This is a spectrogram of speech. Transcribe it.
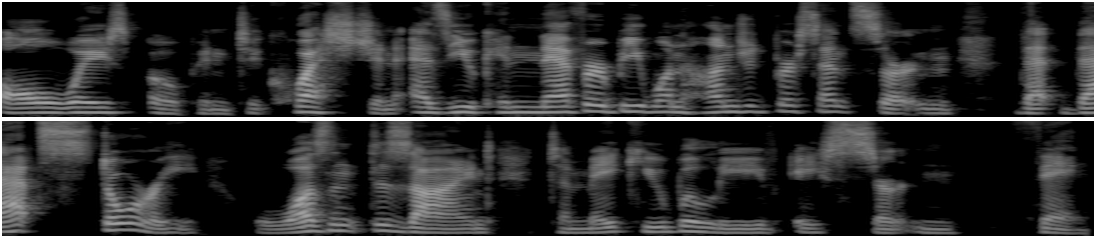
always open to question, as you can never be 100% certain that that story wasn't designed to make you believe a certain thing.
